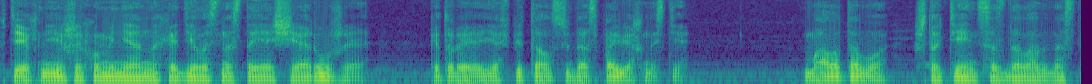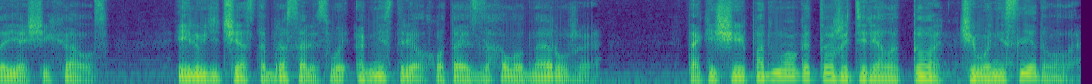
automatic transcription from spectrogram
В тех нишах у меня находилось настоящее оружие, которое я впитал сюда с поверхности. Мало того, что тень создала настоящий хаос, и люди часто бросали свой огнестрел, хватаясь за холодное оружие, так еще и подмога тоже теряла то, чего не следовало.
